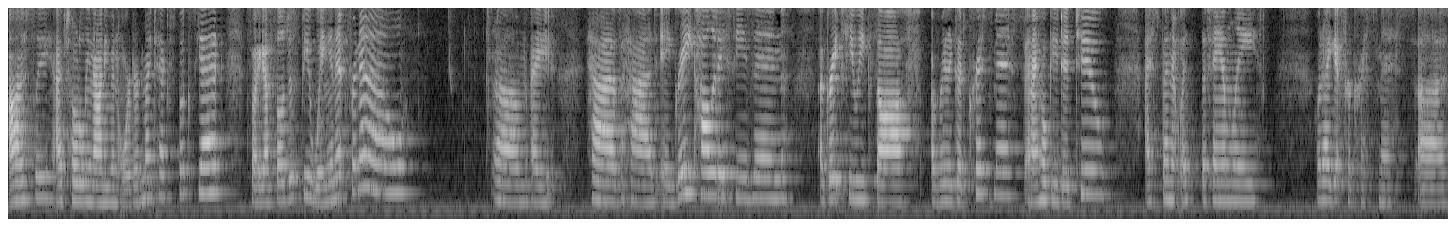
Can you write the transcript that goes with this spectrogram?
honestly, I've totally not even ordered my textbooks yet, so I guess I'll just be winging it for now. Um, I have had a great holiday season, a great few weeks off, a really good Christmas, and I hope you did too. I spent it with the family what did I get for Christmas? A uh,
